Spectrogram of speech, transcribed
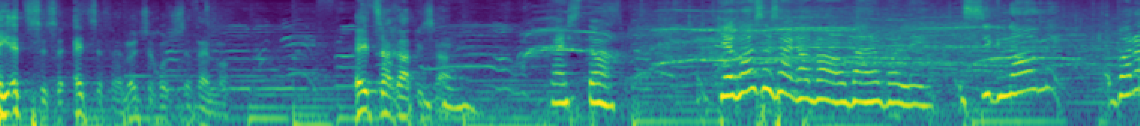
Ε, έτσι, σε, έτσι σε θέλω, έτσι εγώ σε θέλω. Έτσι σε αγάπησα. Ευχαριστώ. Και εγώ σας αγαπάω πάρα πολύ. Συγγνώμη, μπορώ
